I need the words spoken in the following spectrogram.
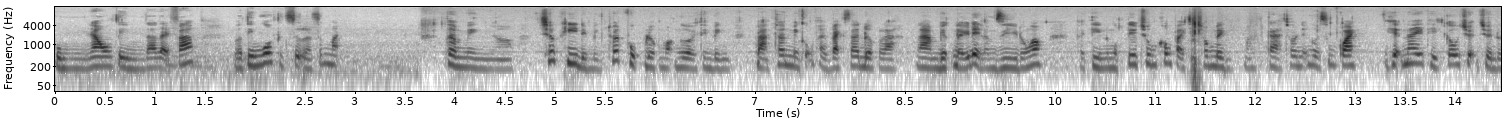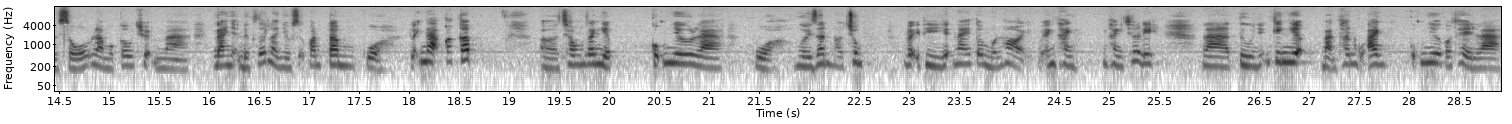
cùng nhau tìm ra giải pháp. Và teamwork thực sự là sức mạnh. Giờ mình ờ, trước khi để mình thuyết phục được mọi người thì mình bản thân mình cũng phải vạch ra được là làm việc đấy để làm gì đúng không? Phải tìm được mục tiêu chung không phải chỉ cho mình mà cả cho những người xung quanh hiện nay thì câu chuyện chuyển đổi số là một câu chuyện mà đang nhận được rất là nhiều sự quan tâm của lãnh đạo các cấp uh, trong doanh nghiệp cũng như là của người dân nói chung vậy thì hiện nay tôi muốn hỏi với anh Thành anh Thành trước đi là từ những kinh nghiệm bản thân của anh cũng như có thể là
